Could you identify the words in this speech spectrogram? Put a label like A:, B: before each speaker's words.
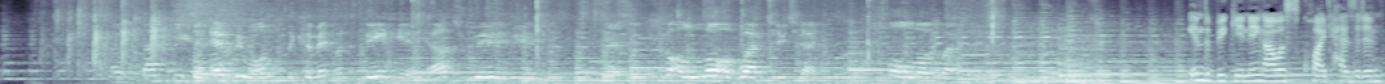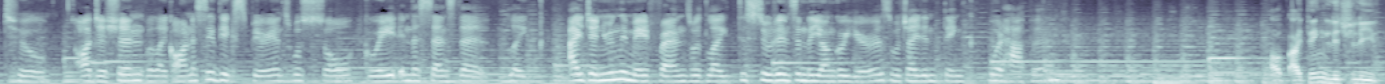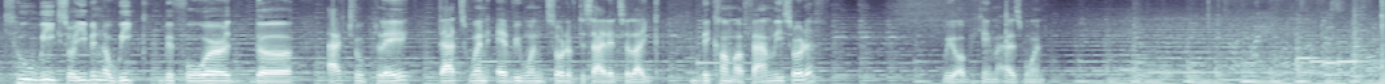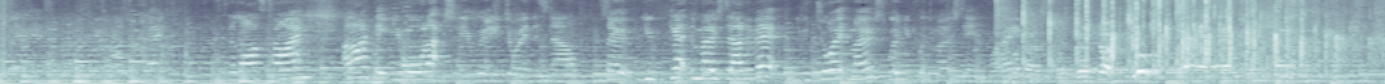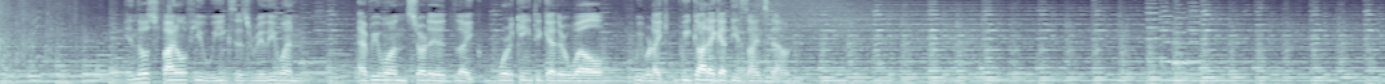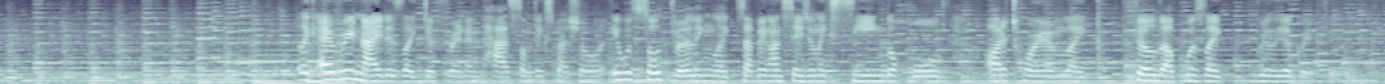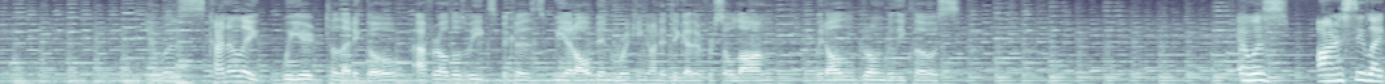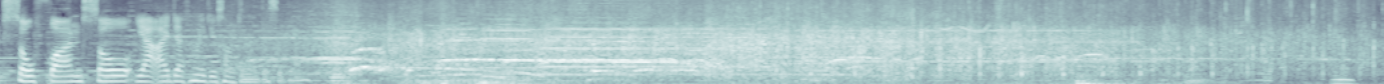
A: So thank you to everyone for the commitment of being here. Yeah, it's really, really impressive. We've got a lot of work to do today. A whole lot of work to do.
B: In the beginning, I was quite hesitant to audition, but like honestly, the experience was so great in the sense that like I genuinely made friends with like the students in the younger years, which I didn't think would happen.
C: I think literally two weeks or even a week before the actual play, that's when everyone sort of decided to like become a family, sort of. We all became as one.
D: This is the last time, and I think you're all actually really enjoying this now. So you get the most out of it, you enjoy it most when you put the most in, right?
E: In those final few weeks is really when everyone started like working together well. We were like, we gotta get these lines down.
B: Like every night is like different and has something special. It was so thrilling, like stepping on stage and like seeing the whole auditorium like filled up was like really a great feeling
E: kind of like weird to let it go after all those weeks because we had all been working on it together for so long. We'd all grown really close.
B: It was honestly like so fun. So yeah, I definitely do something like this again. Mm.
